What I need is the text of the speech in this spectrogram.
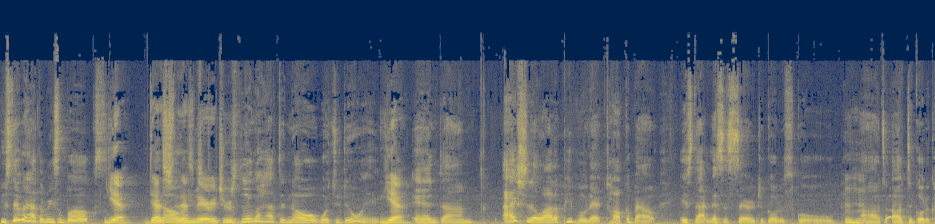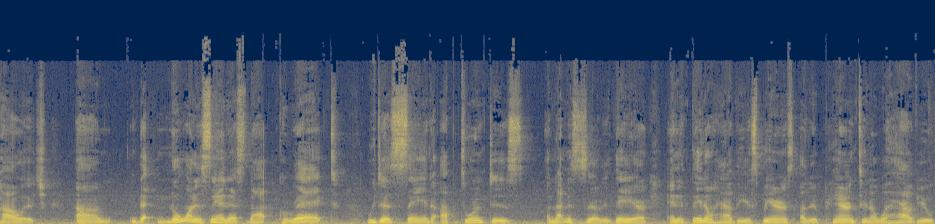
you still gonna have to read some books. Yeah, that's You know, that's you- very true. You're still gonna have to know what you're doing. Yeah. And um, actually, a lot of people that talk about it's not necessary to go to school, Mm-hmm. uh, to uh, to go to college. Um, that no one is saying that's not correct. We're just saying the opportunities are not necessarily there, and if they don't have the experience or the parenting or what have you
